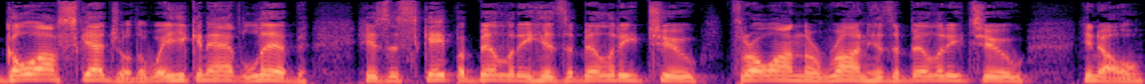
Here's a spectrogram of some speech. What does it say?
go off schedule, the way he can add lib, his escapability, his ability to throw on the run, his ability to, you know,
